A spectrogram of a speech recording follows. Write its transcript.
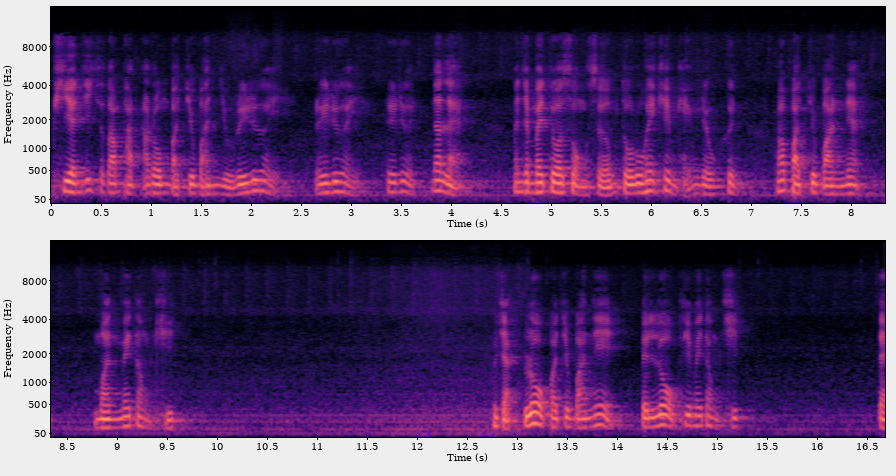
เพียรที่จะสัมผัสอารมณ์ปัจจุบันอยู่เรื่อยๆเรื่อยๆเรื่อยๆ นั่นแหละ มันจะเป็นตัวส่งเสริมตัวรู้ให้เข้มแข็งเร็วขึ้น เพราะปัจจุบันเนี่ยมันไม่ต้องคิดรู้จักโลกปัจจุบันนี่เป็นโลกที่ไม่ต้องคิด แต่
